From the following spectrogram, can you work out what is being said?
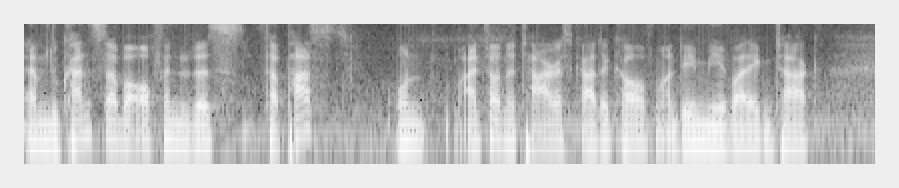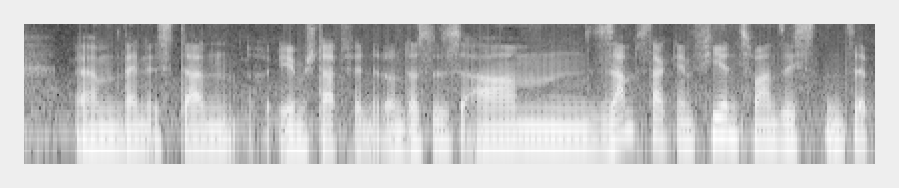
Ähm, du kannst aber auch, wenn du das verpasst und einfach eine Tageskarte kaufen an dem jeweiligen Tag, ähm, wenn es dann eben stattfindet. Und das ist am Samstag, dem 24. September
